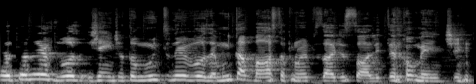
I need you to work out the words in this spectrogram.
Eu tô nervoso. Gente, eu tô muito nervoso. É muita bosta pra um episódio só, literalmente.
